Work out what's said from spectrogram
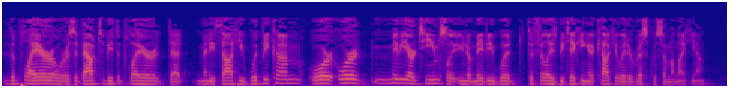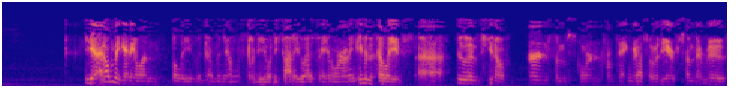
the player or is about to be the player that many thought he would become, or or maybe our teams, you know, maybe would the Phillies be taking a calculated risk with someone like Young? Yeah, I don't think anyone believes that Delmon Young is going to be what he thought he was anymore. I mean, even the Phillies, uh, who have you know earned some scorn from Fangraphs over the years for some of their moves,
